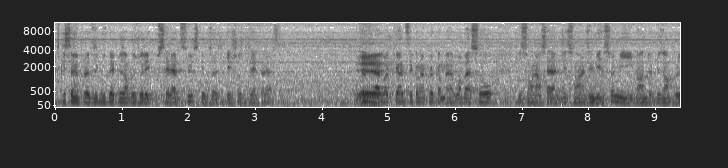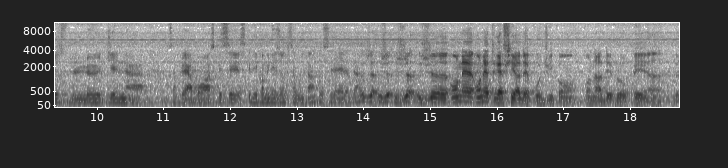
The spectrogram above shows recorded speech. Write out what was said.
Est-ce que c'est un produit que vous de plus en plus vous voulez pousser là-dessus? Est-ce que vous avez quelque chose qui vous intéresse? Et- La vodka, c'est comme un peu comme euh, Wabasso, qui sont lancés à la gin, sont le gin bien sûr, mais ils vendent de plus en plus le gin euh, ça prêt à boire. Est-ce que c'est y a des combinaisons que ça vous tente aussi là-dedans? Je- je- je- je- on, est, on est très fiers des produits qu'on a développés, hein, le,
